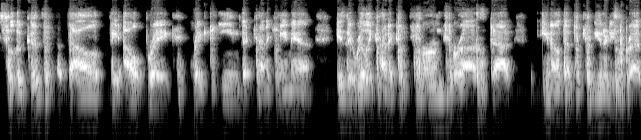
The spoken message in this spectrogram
So the good thing about the outbreak break team that kind of came in is it really kind of confirmed for us that you know that the community spread,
